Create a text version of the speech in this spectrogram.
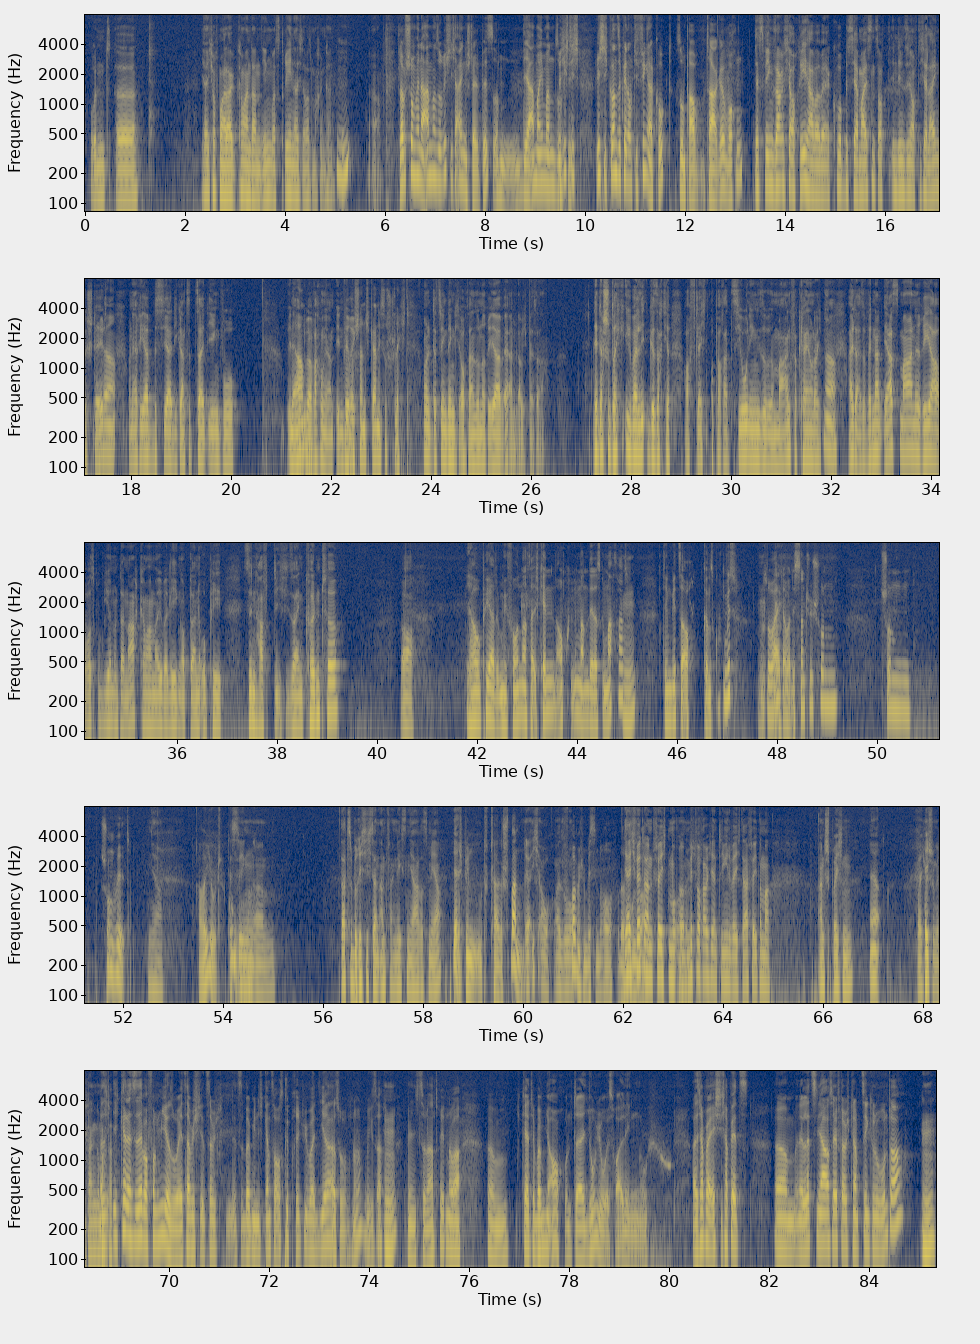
Und äh, ja, ich hoffe mal, da kann man dann irgendwas drehen, dass ich da was machen kann. Mhm. Ja. Ich glaube schon, wenn du einmal so richtig eingestellt bist und dir einmal jemand so Richtig. richtig. richtig, konsequent auf die Finger guckt, so ein paar Tage, Wochen. Deswegen sage ich ja auch Reha, weil bei der Kur bist du ja meistens auf, in dem Sinne auf dich allein gestellt. Ja. Und der Reha bist du ja die ganze Zeit irgendwo in Ja. Überwachung an- Wäre indirekt. wahrscheinlich gar nicht so schlecht. Und deswegen denke ich auch, dann so eine Reha wäre dann, glaube ich, besser. Der hat das schon direkt überle- gesagt hier, oh, vielleicht eine Operation, irgendwie so eine Magenverkleinerung. Ich, Ja. Alter, also wenn dann erstmal eine Reha ausprobieren und danach kann man mal überlegen, ob da eine OP sinnhaft sein könnte. Ja, Ja, OP hat irgendwie Vor- und Nachteile. Ich kenne auch jemanden, der das gemacht hat. Mhm. Dem geht es auch ganz gut mit. Soweit, aber das ist natürlich schon, schon, schon wild. ja. Aber gut. Deswegen, ähm, dazu berichte ich dann Anfang nächsten Jahres mehr. Ja, ich bin total gespannt. Ja, ich auch. Ich Also, freue mich ein bisschen drauf. Oder ja, ich werde dann vielleicht, äh. Mittwoch habe ich einen Termin, werde ich da vielleicht nochmal ansprechen, Ja. weil ich mir Ich- schon Gedanken gemacht Also habe. ich, ich kenne das selber von mir so. Jetzt habe ich, jetzt habe ich, jetzt ist bei mir nicht ganz so ausgeprägt wie bei dir. Also, ne, wie gesagt, Mhm. will nicht zu nahe treten, aber ähm, ich kenne das ja bei mir auch. Und der Jojo ist vor allen Dingen. Also ich habe ja echt, ich habe jetzt ähm, in der letzten Jahreshälfte habe ich knapp 10 Kilo runter. Mhm.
